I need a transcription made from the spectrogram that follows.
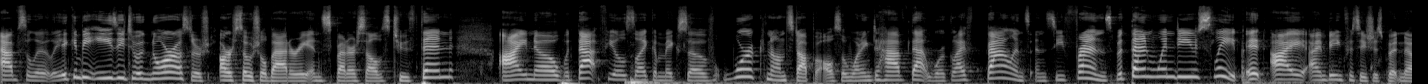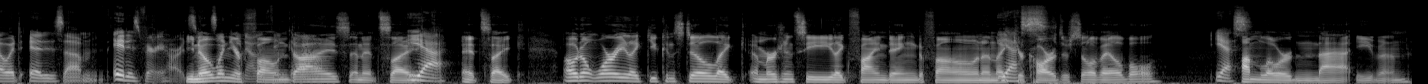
Absolutely. It can be easy to ignore our, so- our social battery and spread ourselves too thin. I know what that feels like a mix of work nonstop, but also wanting to have that work life balance and see friends. But then when do you sleep? It I, I'm being facetious, but no, it, it is um it is very hard. You So know when like, your know, phone dies and it's like Yeah. it's like oh don't worry like you can still like emergency like finding the phone and like your cards are still available. Yes. I'm lower than that even.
